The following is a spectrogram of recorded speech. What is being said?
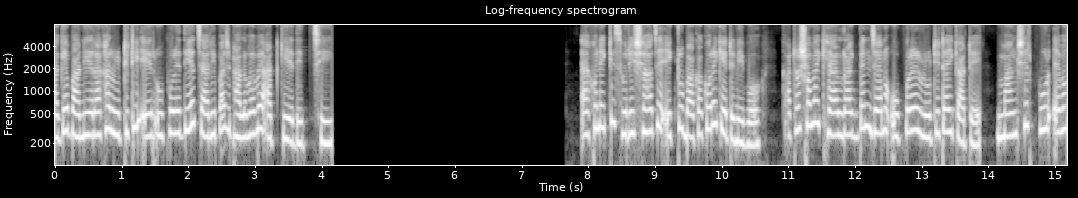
আগে বানিয়ে রাখা রুটিটি এর উপরে দিয়ে চারিপাশ ভালোভাবে আটকিয়ে দিচ্ছি। এখন একটি ছুরির সাহায্যে একটু বাঁকা করে কেটে নিব। কাটার সময় খেয়াল রাখবেন যেন উপরের রুটিটাই কাটে। মাংসের পুর এবং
